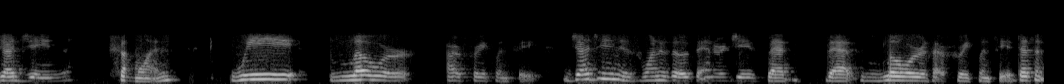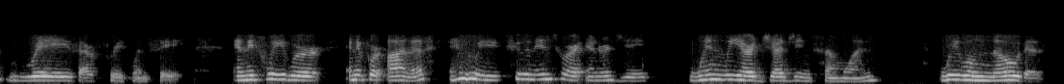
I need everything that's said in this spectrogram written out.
judging someone, we lower our frequency. Judging is one of those energies that that lowers our frequency. It doesn't raise our frequency. And if we were and if we're honest and we tune into our energy when we are judging someone, we will notice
